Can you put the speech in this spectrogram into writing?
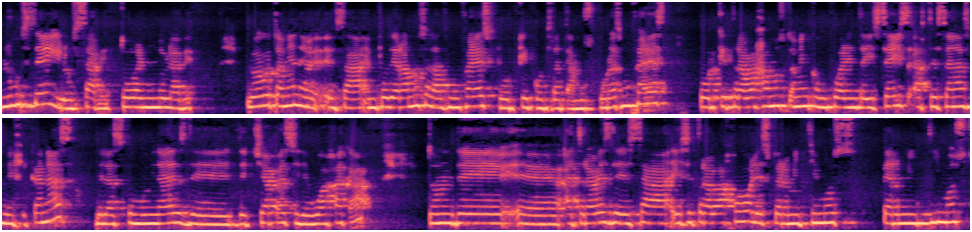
luce y lo sabe, todo el mundo la ve. Luego también eh, empoderamos a las mujeres porque contratamos puras mujeres, porque trabajamos también con 46 artesanas mexicanas de las comunidades de, de Chiapas y de Oaxaca donde eh, a través de esa, ese trabajo les permitimos, permitimos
